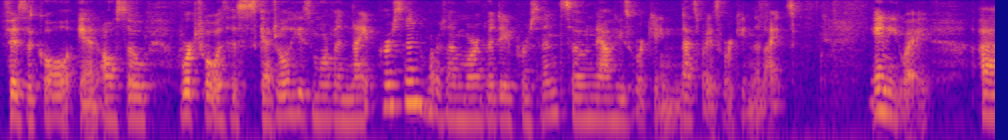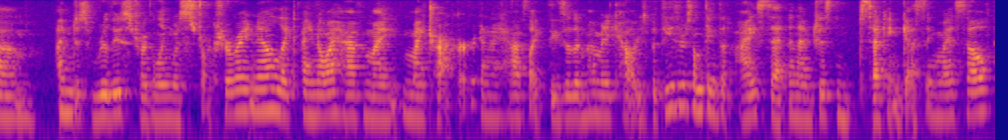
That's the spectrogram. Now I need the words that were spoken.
physical and also worked well with his schedule. He's more of a night person, whereas I'm more of a day person. So now he's working that's why he's working the nights. Anyway, um I'm just really struggling with structure right now. Like I know I have my my tracker and I have like these are the how many calories, but these are something that I set and I'm just second guessing myself.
